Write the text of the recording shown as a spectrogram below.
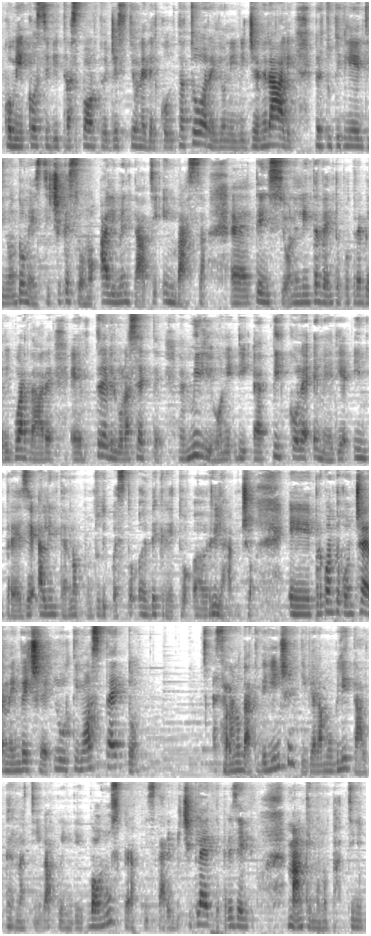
come i costi di trasporto e gestione del contatore, gli oneri generali per tutti i clienti non domestici che sono alimentati in bassa eh, tensione L'intervento potrebbe riguardare eh, 3,7 eh, milioni di eh, piccole e medie imprese all'interno appunto di questo eh, decreto eh, rilancio. E per quanto concerne invece l'ultimo aspetto, saranno dati degli incentivi alla mobilità alternativa, quindi bonus per acquistare biciclette per esempio, ma anche monopattini,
